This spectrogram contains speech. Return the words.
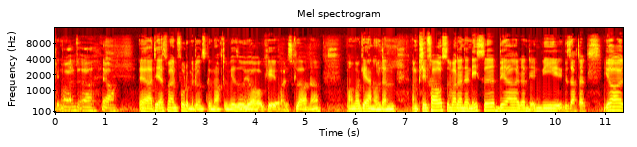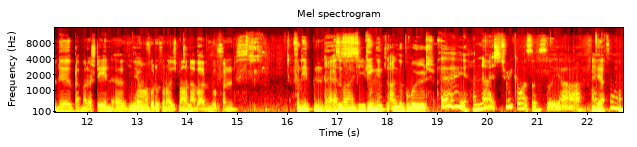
Genau. und äh, ja. Er hatte erstmal ein Foto mit uns gemacht und wir so, ja, okay, alles klar, ne? Machen wir gerne. Und dann am Cliffhouse war dann der Nächste, der dann irgendwie gesagt hat, ja, nee, bleib mal da stehen, äh, wir Ja. wollen ein Foto von euch machen, aber nur von, von hinten. Äh, also Erstmal es ging. von hinten angebrüllt. Hey, nice Trikots. Das ist so, ja. Ja. So,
